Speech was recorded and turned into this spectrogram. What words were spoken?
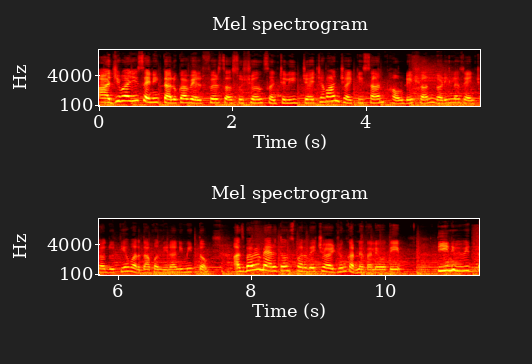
आजीबाजी सैनिक तालुका वेलफेअर असोसिएशन संचलित जय जवान जय किसान फाउंडेशन गडिंगलज यांच्या द्वितीय वर्धापन दिनानिमित्त आज भव्य मॅरेथॉन स्पर्धेचे आयोजन करण्यात आले होते. तीन विविध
